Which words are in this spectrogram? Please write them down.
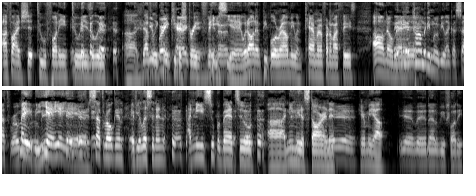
I find shit too funny too easily. Uh, definitely couldn't keep a straight face. You know? Yeah, with all them people around me, with camera in front of my face. I don't know, maybe man. Maybe a comedy movie like a Seth Rogen. Maybe, movie. yeah, yeah, yeah, yeah. Seth Rogen, if you're listening, I need super bad too. Uh, I need me to star in it. Yeah. Hear me out. Yeah, man, that'll be funny.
